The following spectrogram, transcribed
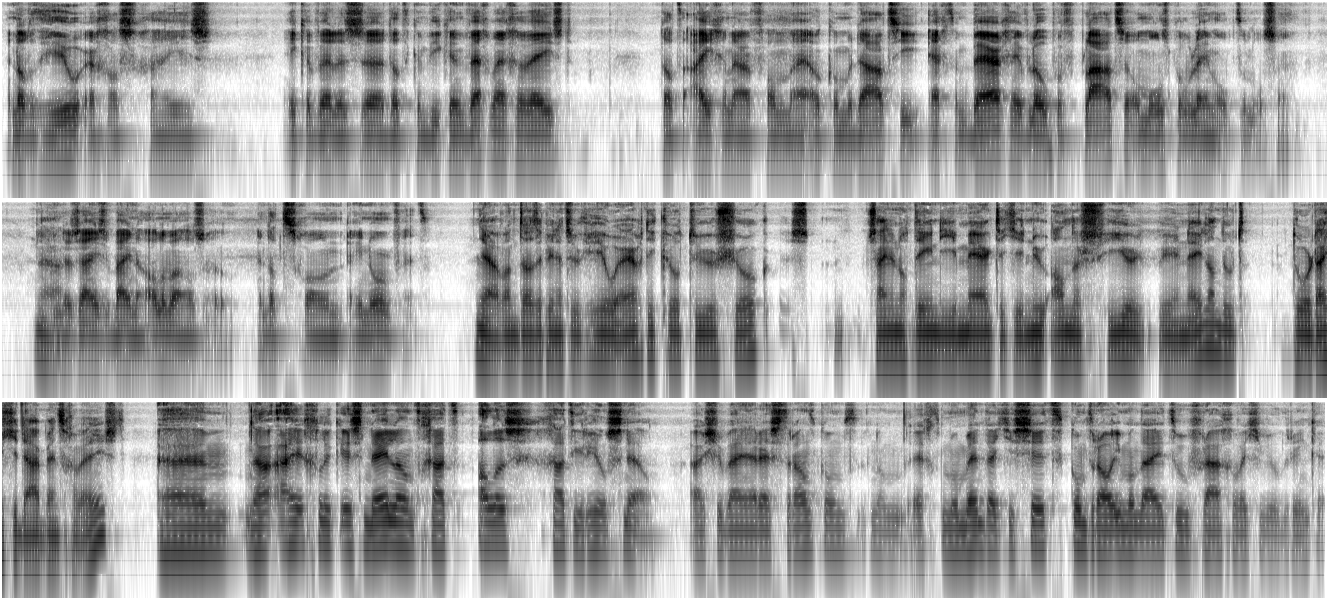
En dat het heel erg gastvrij is. Ik heb wel eens eh, dat ik een weekend weg ben geweest. Dat de eigenaar van mijn accommodatie echt een berg heeft lopen verplaatsen om ons probleem op te lossen. En Ja. daar zijn ze bijna allemaal zo. En dat is gewoon enorm vet. ja, want dat heb je natuurlijk heel erg, die cultuurshock. Zijn er nog dingen die je merkt dat je nu anders hier weer in Nederland doet, doordat je daar bent geweest? Ehm, nou, eigenlijk is Nederland gaat alles gaat hier heel snel. Als je bij een restaurant komt, dan echt het moment dat je zit, komt er al iemand naar je toe vragen wat je wil drinken.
